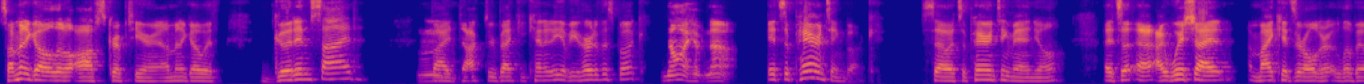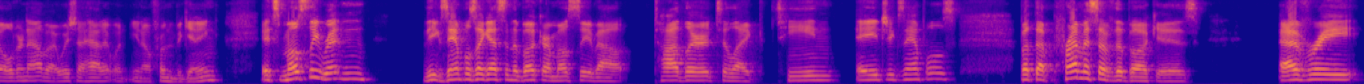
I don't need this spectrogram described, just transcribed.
So i'm going to go a little off script here and i'm going to go with good inside mm. by dr becky kennedy. Have you heard of this book? No i have not. It's a parenting book. So it's a parenting manual it's a, I wish I my kids are older a little bit older now, but I wish I had it when you know from the beginning. It's mostly written the examples I guess in the book are mostly about toddler to like teen age examples. But the premise of the book is every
